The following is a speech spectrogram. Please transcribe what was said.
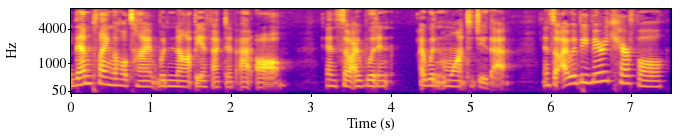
them playing the whole time would not be effective at all. And so I wouldn't I wouldn't want to do that. And so I would be very careful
